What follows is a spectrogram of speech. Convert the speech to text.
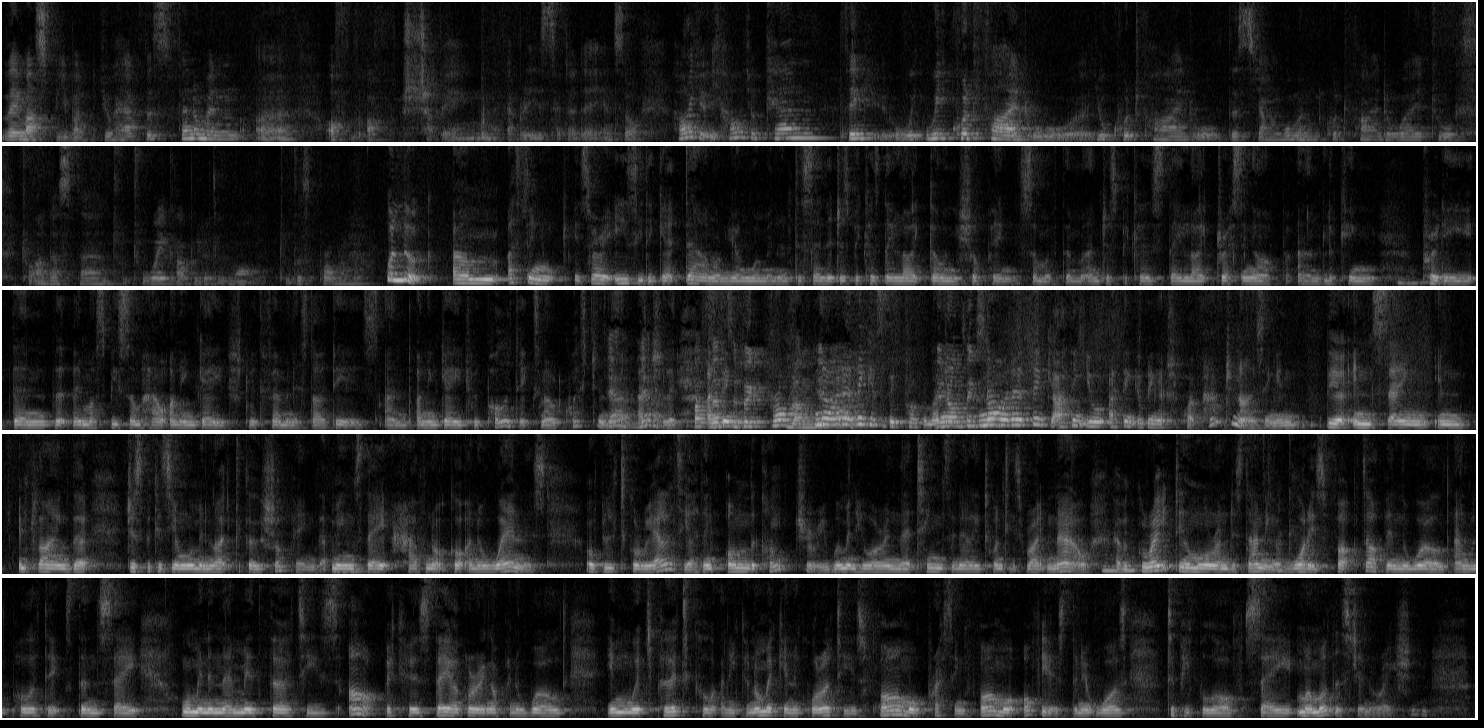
they must be, but you have this phenomenon uh, of of shopping every Saturday, and so how you how you can think we, we could find or you could find or this young woman could find a way to to understand to, to wake up a little more to this problem well look um, I think it's very easy to get down on young women and to say that just because they like going shopping, some of them, and just because they like dressing up and looking mm. pretty, then that they must be somehow unengaged with feminist ideas and unengaged with politics. And I would question yeah, that actually. Yeah. But I that's think, a big problem. no, know. I don't think it's a big problem. I you don't, don't think so? No, I don't think. I think you're. I think you're being actually quite patronising in the in saying in implying that just because young women like to go shopping, that means they have not got an awareness of political reality. I think, on the contrary, women who are in their teens and early 20s right now mm-hmm. have a great deal more understanding of okay. what is fucked up in the world and with politics than, say, women in their mid 30s are, because they are growing up in a world in which political and economic inequality is far more pressing, far more obvious than it was to people of, say, my mother's generation.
